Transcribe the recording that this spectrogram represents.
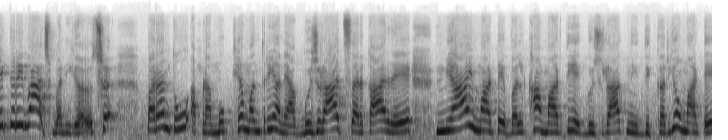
એક રિવાજ બની ગયો છે. પરંતુ આપણા મુખ્યમંત્રી અને આ ગુજરાત સરકારે ન્યાય માટે વલખા મારતી એ ગુજરાતની દીકરીઓ માટે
